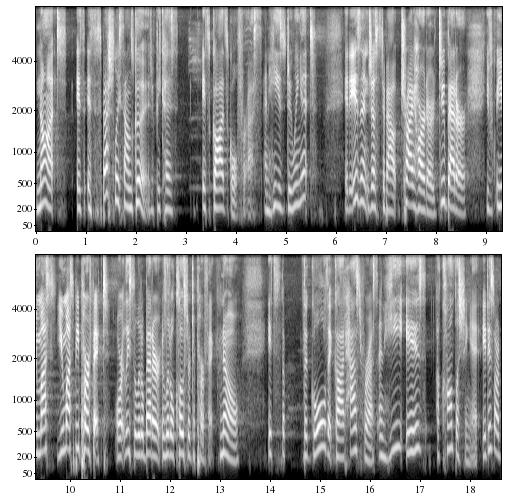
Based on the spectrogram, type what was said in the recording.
not, it especially sounds good because it's God's goal for us, and He's doing it. It isn't just about try harder, do better. You've, you must you must be perfect, or at least a little better, a little closer to perfect. No, it's the the goal that God has for us, and He is accomplishing it. It is our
